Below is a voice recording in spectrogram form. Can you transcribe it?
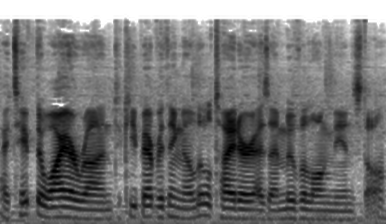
I tape the wire run to keep everything a little tighter as I move along the install.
